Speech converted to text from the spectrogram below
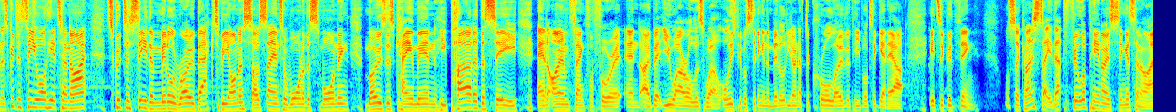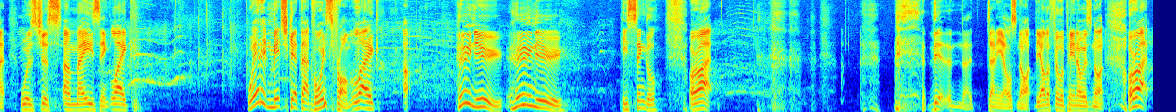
Everyone. It's good to see you all here tonight. It's good to see the middle row back, to be honest. I was saying to Warner this morning, Moses came in, he parted the sea, and I am thankful for it, and I bet you are all as well. All these people sitting in the middle, you don't have to crawl over people to get out. It's a good thing. Also, can I just say, that Filipino singer tonight was just amazing. Like, where did Mitch get that voice from? Like, uh, who knew? Who knew? He's single. All right. the, no, Danielle's not. The other Filipino is not. All right.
